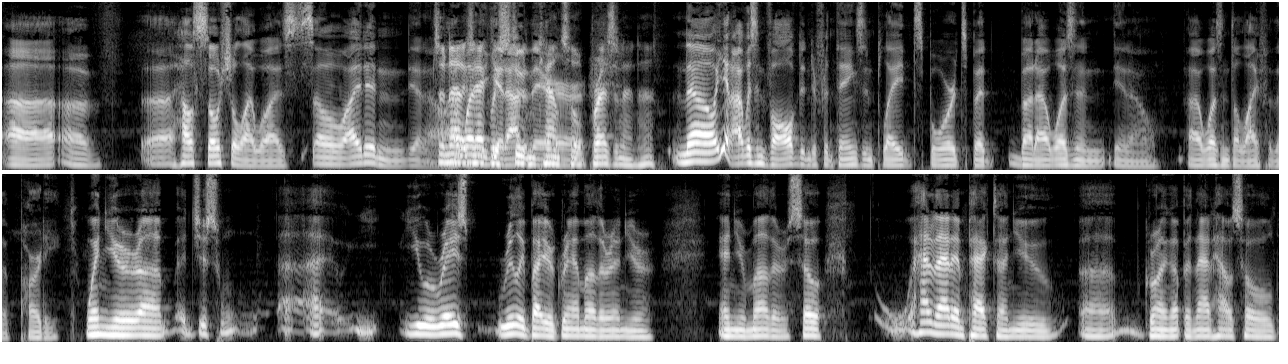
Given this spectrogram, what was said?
uh, of uh, how social I was. So I didn't, you know. So not exactly student council president, huh? No, you know, I was involved in different things and played sports, but but I wasn't, you know, I wasn't the life of the party. When you're uh, just, uh, you were raised really by your grandmother and your and your mother. So how did that impact on you uh, growing up in that household?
